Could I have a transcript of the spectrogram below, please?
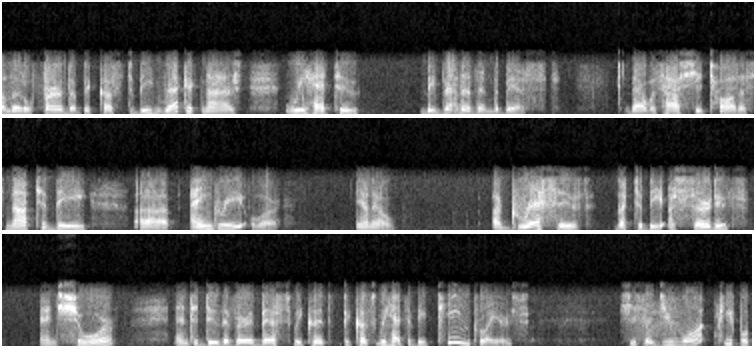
a little further because to be recognized, we had to be better than the best. That was how she taught us not to be uh, angry or, you know, aggressive, but to be assertive and sure and to do the very best we could because we had to be team players. She said, You want people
